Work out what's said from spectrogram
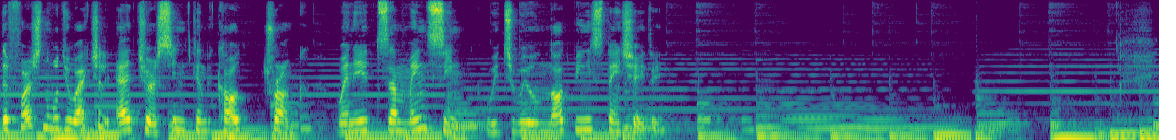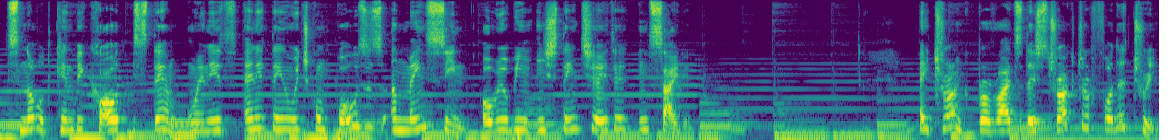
The first node you actually add to your scene can be called trunk when it's a main scene, which will not be instantiated. This node can be called stem when it's anything which composes a main scene or will be instantiated inside it. A trunk provides the structure for the tree,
